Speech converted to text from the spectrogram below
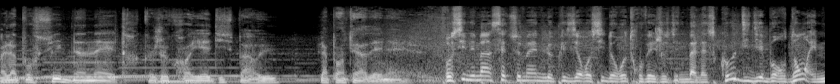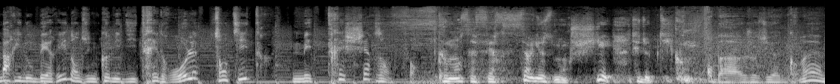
à la poursuite d'un être que je croyais disparu, la panthère des neiges. Au cinéma cette semaine, le plaisir aussi de retrouver Josine Balasco, Didier Bourdon et Marie-Lou Berry dans une comédie très drôle. Son titre Mes très chers enfants. Commence à faire sérieusement chier ces deux petits cons. Oh bah Josiane quand même.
